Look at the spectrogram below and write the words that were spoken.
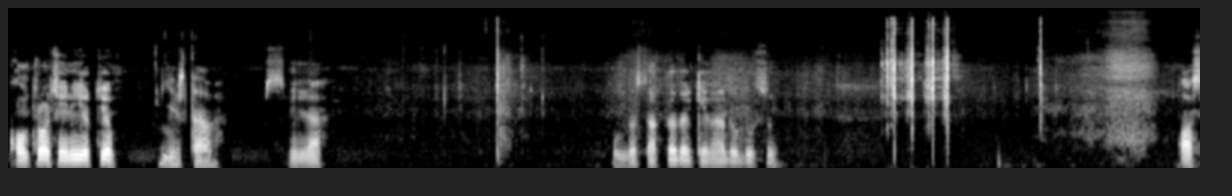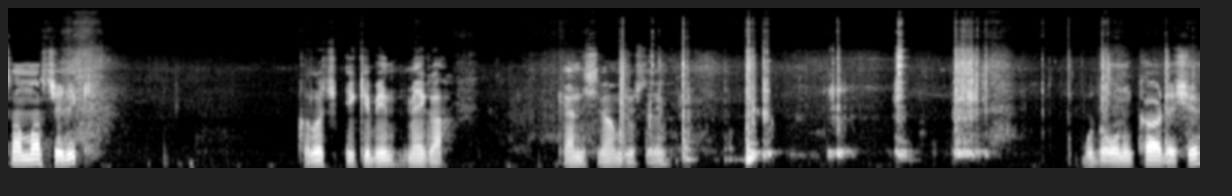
kontrol şeyini yırtıyorum. Yırt abi. Bismillah. Bunu da sakla da kenarda dursun. Paslanmaz çelik. Kılıç 2000 Mega. Kendi silahımı göstereyim. Bu da onun kardeşi.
